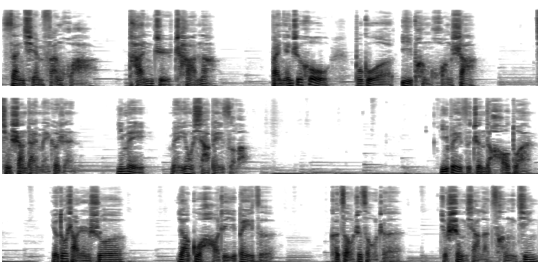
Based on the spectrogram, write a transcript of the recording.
三千繁华，弹指刹那；百年之后，不过一捧黄沙。请善待每个人，因为。没有下辈子了，一辈子真的好短。有多少人说要过好这一辈子，可走着走着就剩下了曾经。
